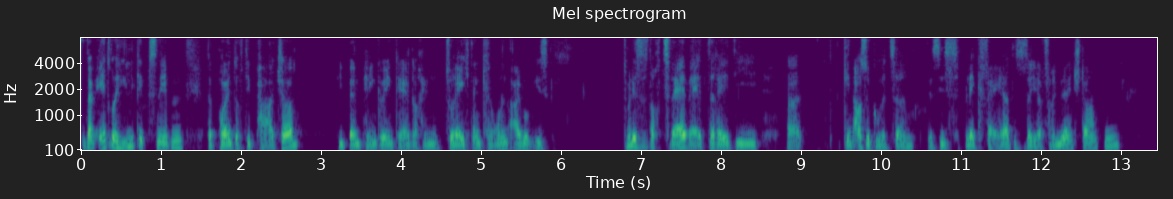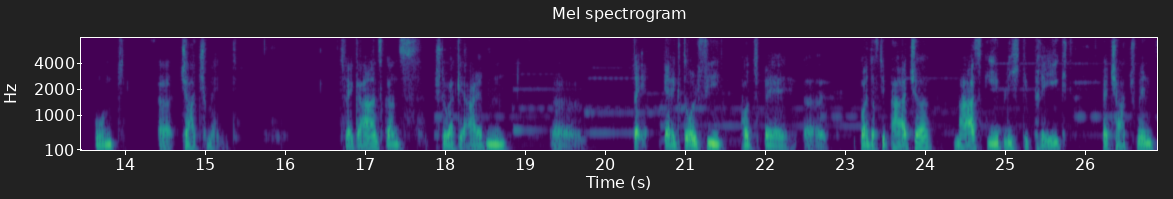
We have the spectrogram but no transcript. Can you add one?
beim Andrew Hill gibt es neben The Point of Departure, die beim Penguin Guide auch ein, zu Recht ein Kronenalbum ist, zumindest noch zwei weitere, die äh, genauso gut sind. Das ist Black Fire, das ist Jahr früher entstanden, und äh, Judgment. Zwei ganz, ganz starke Alben. Äh, der Eric Dolphy hat bei äh, Point of Departure maßgeblich geprägt. Bei Judgment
